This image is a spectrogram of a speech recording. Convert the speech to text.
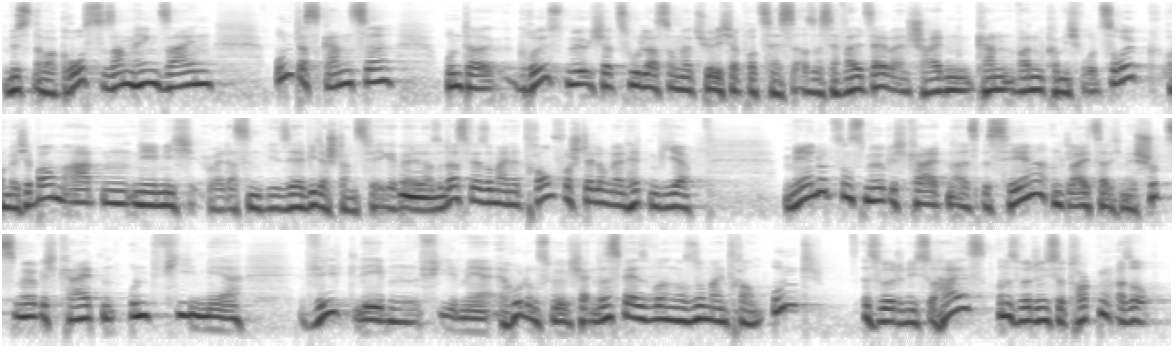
müssten aber groß zusammenhängend sein und das Ganze unter größtmöglicher Zulassung natürlicher Prozesse. Also dass der Wald selber entscheiden kann, wann komme ich wo zurück und welche Baumarten nehme ich, weil das sind sehr widerstandsfähige Wälder. Mhm. Also das wäre so meine Traumvorstellung. Dann hätten wir mehr Nutzungsmöglichkeiten als bisher und gleichzeitig mehr Schutzmöglichkeiten und viel mehr Wildleben, viel mehr Erholungsmöglichkeiten. Das wäre so mein Traum. Und es würde nicht so heiß und es würde nicht so trocken. Also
